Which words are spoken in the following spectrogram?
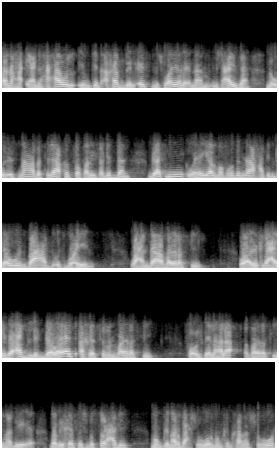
أنا ح... يعني هحاول يمكن أخبي الاسم شوية لأنها مش عايزة نقول اسمها بس ليها قصة طريفة جدا. جاتني وهي المفروض إنها هتتجوز بعد أسبوعين وعندها فيروس سي. وقالت لي عايزة قبل الجواز أخف من فيروس سي. فقلت لها لأ فيروس سي ما, بي... ما بيخفش بالسرعة دي. ممكن أربع شهور ممكن خمس شهور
